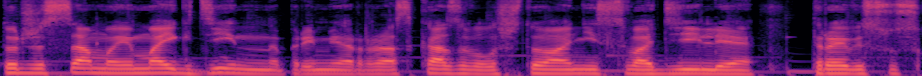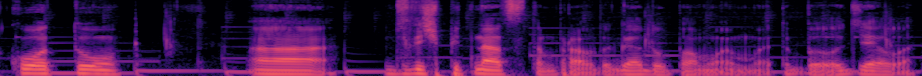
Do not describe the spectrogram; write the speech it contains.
тот же самый Майк Дин, например, рассказывал, что они сводили Трэвису Скотту а, в 2015, правда, году, по-моему, это было дело,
